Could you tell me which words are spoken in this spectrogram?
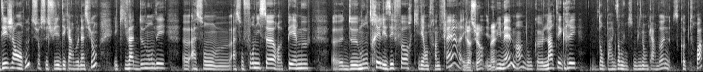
déjà en route sur ce sujet de décarbonation et qui va demander à, son, à son fournisseur PME de montrer les efforts qu'il est en train de faire. Bien sûr. Lui-même, hein, donc l'intégrer dans, par exemple dans son bilan carbone, Scope 3.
